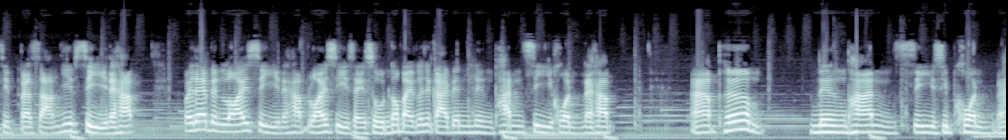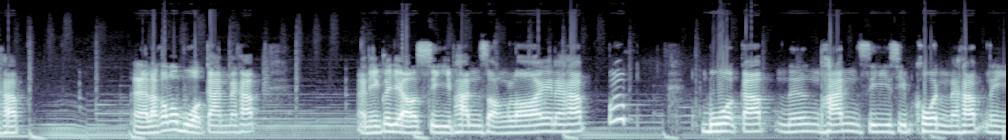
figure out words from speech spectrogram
80 83 24 นะครับไม่ได้เป็น 104 นะครับ 104 ใส่ศูนย์เข้าไปก็จะกลายเป็น 1,004 คนนะครับอ่าเพิ่ม 1,040 คนนะครับอ่าแล้วก็มาบวกกันนะครับ อันนี้ก็จะเอา 4,200 นะครับปุ๊บบวกกับ 1,040 คนนะครับนี่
